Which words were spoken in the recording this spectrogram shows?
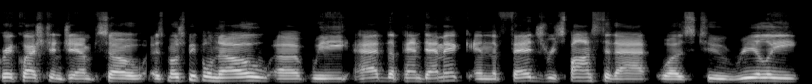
Great question, Jim. So, as most people know, uh, we had the pandemic, and the Fed's response to that was to really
